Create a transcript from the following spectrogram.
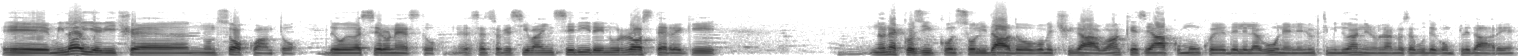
E Milojevic eh, non so quanto, devo essere onesto, nel senso che si va a inserire in un roster che non è così consolidato come Chicago, anche se ha comunque delle lacune negli ultimi due anni non l'hanno sapute completare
